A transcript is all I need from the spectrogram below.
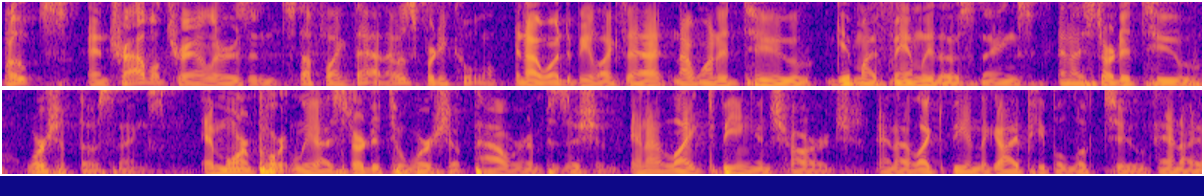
boats and travel trailers and stuff like that. That was pretty cool. And I wanted to be like that. And I wanted to give my family those things. And I started to worship those things things. And more importantly, I started to worship power and position. And I liked being in charge. And I liked being the guy people looked to. And I,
